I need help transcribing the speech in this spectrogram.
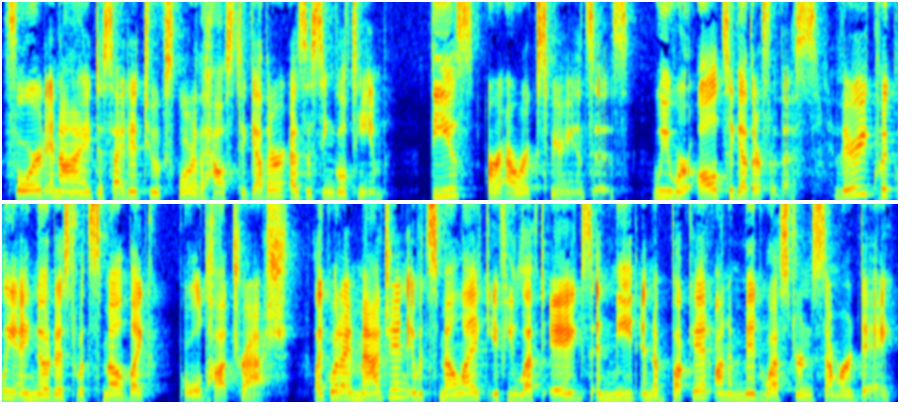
Ford, and I decided to explore the house together as a single team. These are our experiences. We were all together for this. Very quickly, I noticed what smelled like old hot trash. Like what I imagine it would smell like if you left eggs and meat in a bucket on a Midwestern summer day.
